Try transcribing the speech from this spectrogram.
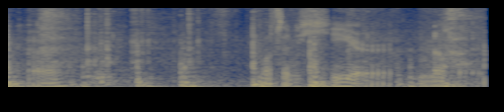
Okay. What's in here? Nothing.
